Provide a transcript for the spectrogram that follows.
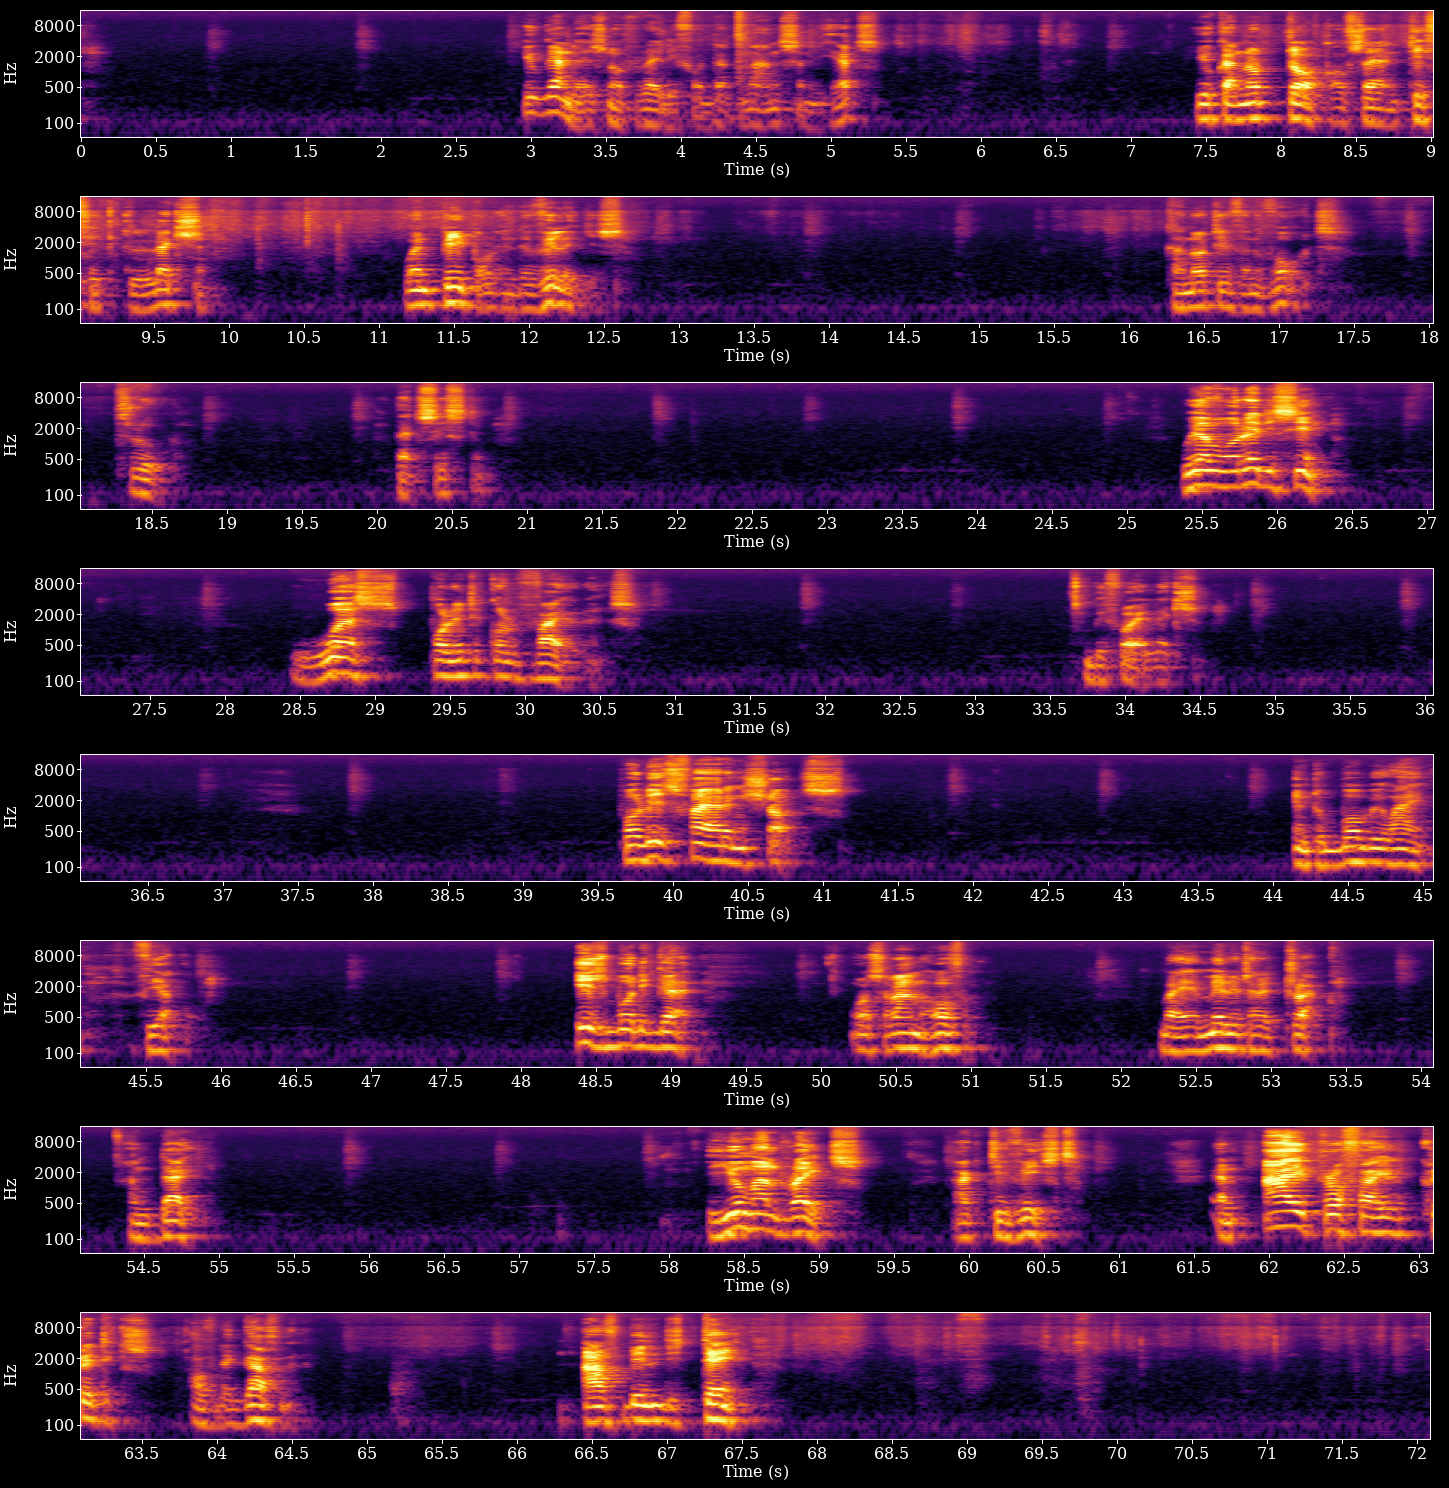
Uganda is not ready for that nonsense yet. You cannot talk of scientific election when people in the villages cannot even vote through that system. We have already seen worse political violence before election. Police firing shots into Bobby Wine vehicle. His bodyguard was run over by a military truck and died. Human rights activists and high-profile critics of the government have been detained,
